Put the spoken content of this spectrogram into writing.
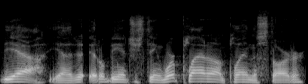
Yeah, yeah, it'll be interesting. We're planning on playing the starter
